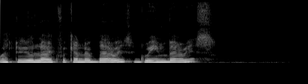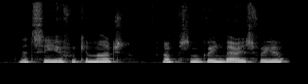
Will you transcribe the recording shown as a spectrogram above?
What do you like for berries? Green berries? Let's see if we can merge up some green berries for you.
